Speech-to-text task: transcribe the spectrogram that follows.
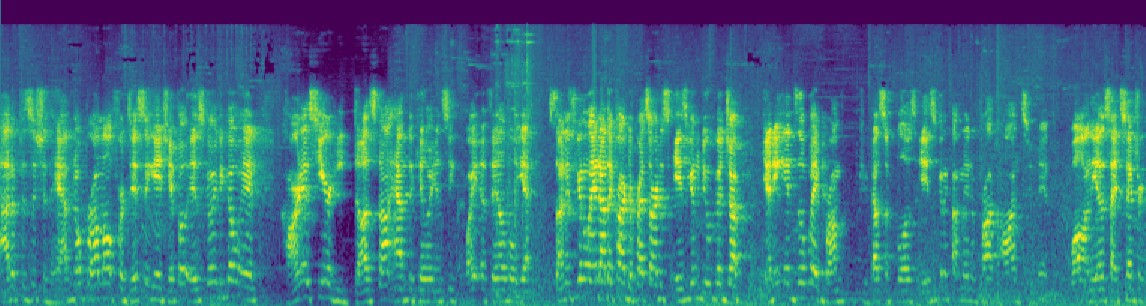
out of position. They have no Braum ult for disengage. Hippo is going to go in. Karn is here. He does not have the killer instinct quite available yet. Sun is going to land on the card. Depressed Artist is going to do a good job getting into the way. Braum concussive blows is going to come in and proc onto him. While on the other side, Centric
